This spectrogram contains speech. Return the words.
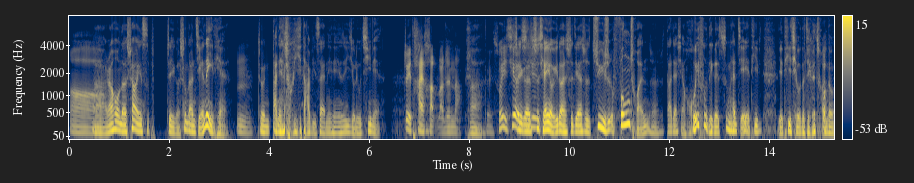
哦。啊，，然后呢，上一次这个圣诞节那一天，嗯，就是大年初一打比赛那天是一九六七年这太狠了，真的。啊。对，所以切尔西这个之前有一段时间是据是疯传，是大家想恢复这个圣诞节也踢也踢球的这个传统，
